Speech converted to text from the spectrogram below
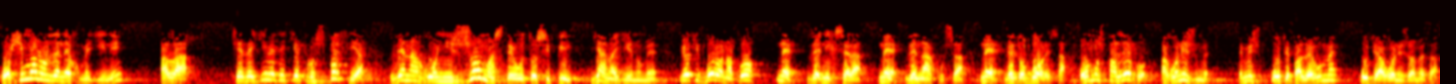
όχι μόνο δεν έχουμε γίνει αλλά και δεν γίνεται και προσπάθεια. Δεν αγωνιζόμαστε ούτως υπήν για να γίνουμε. Διότι μπορώ να πω ναι δεν ήξερα ναι δεν άκουσα ναι δεν τον μπόρεσα. Όμως παλεύω αγωνίζουμε εμείς ούτε παλεύουμε ούτε αγωνιζόμεθα.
